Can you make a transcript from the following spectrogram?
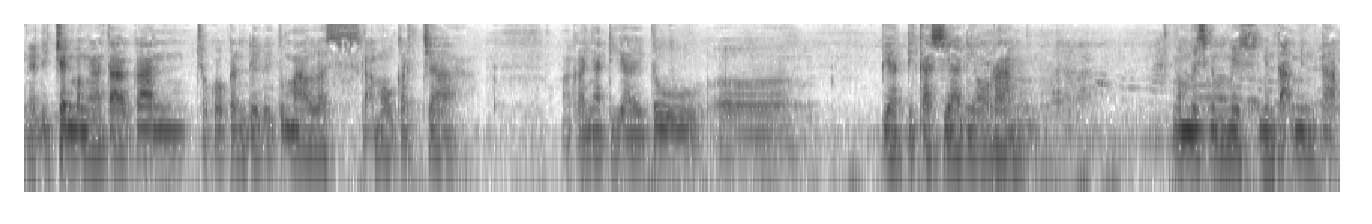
Netizen mengatakan Joko Kendil itu males, gak mau kerja. Makanya dia itu uh, biar dikasihani orang. Ngemis-ngemis minta-minta.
